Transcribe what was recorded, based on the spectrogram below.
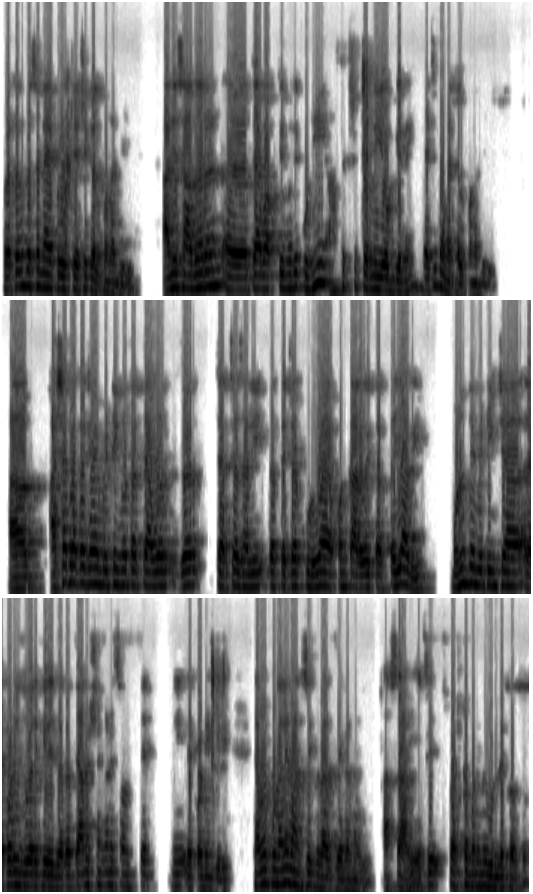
प्रकरण कसं न्यायप्रविष्ट याची कल्पना दिली. आणि साधारण त्या बाबतीमध्ये कुणीही हस्तक्षेप करणे योग्य नाही याची त्यांना कल्पना दिली. अशा प्रकारच्या जेव्हा मिटिंग होतात त्यावर जर चर्चा झाली तर त्याच्यावर पुढवाय आपण कारवाई करता यावी म्हणून त्या मिटिंगच्या रेकॉर्डिंग वगैरे केले जातात. त्या अनुषंगाने संस्थेने रेकॉर्डिंग केली. त्यामुळे कुणाला मानसिक त्रास दिला नाही असं आहे. याचे स्पष्टपणे मी उल्लेख करतो.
